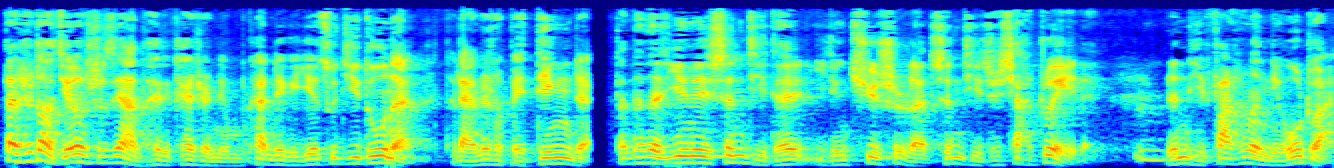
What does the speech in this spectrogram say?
但是到结罗十字架，他就开始，我们看这个耶稣基督呢，他两只手被钉着，但他的因为身体他已经去世了，身体是下坠的，人体发生了扭转，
